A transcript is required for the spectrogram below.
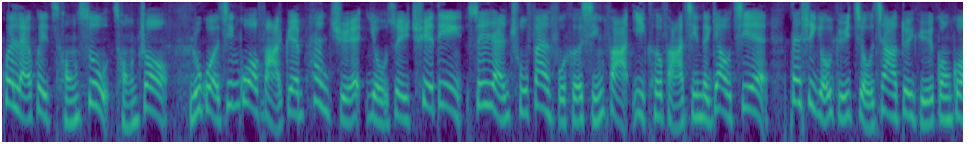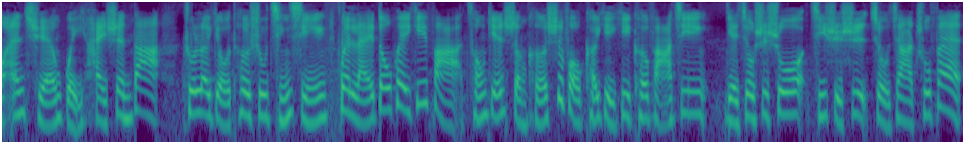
未来会从速从重。如果经过法院判决有罪确定，虽然初犯符合刑法一颗罚金的要件，但是由于酒驾对于公共安全危害甚大，除了有特殊情形，未来都会依法从严审核是否可以。一颗罚金，也就是说，即使是酒驾初犯，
